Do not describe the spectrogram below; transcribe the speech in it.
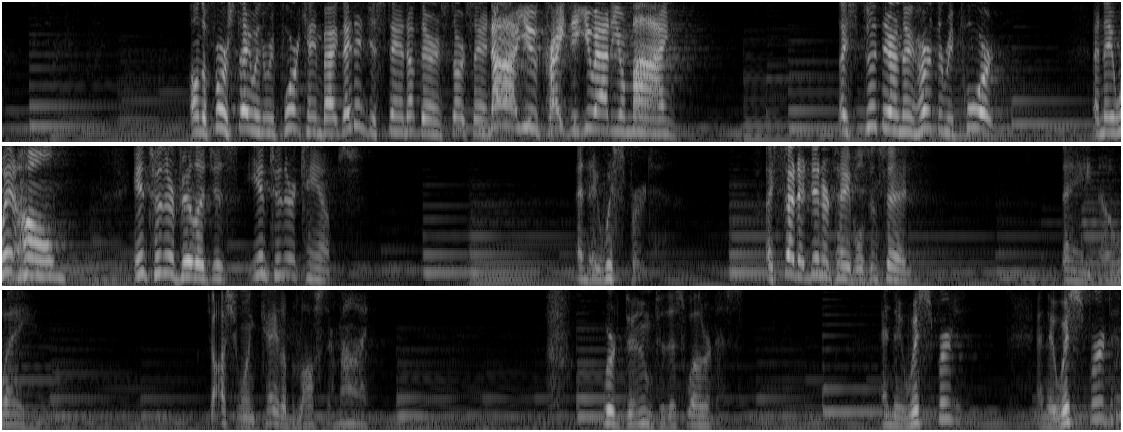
On the first day when the report came back, they didn't just stand up there and start saying, Nah, you crazy, you out of your mind. They stood there and they heard the report and they went home into their villages, into their camps, and they whispered. They sat at dinner tables and said, There ain't no way. Joshua and Caleb lost their mind. We're doomed to this wilderness. And they whispered, and they whispered,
